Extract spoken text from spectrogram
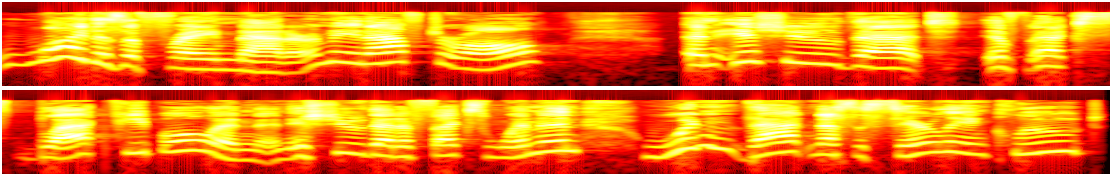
why does a frame matter? I mean, after all, an issue that affects black people and an issue that affects women, wouldn't that necessarily include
